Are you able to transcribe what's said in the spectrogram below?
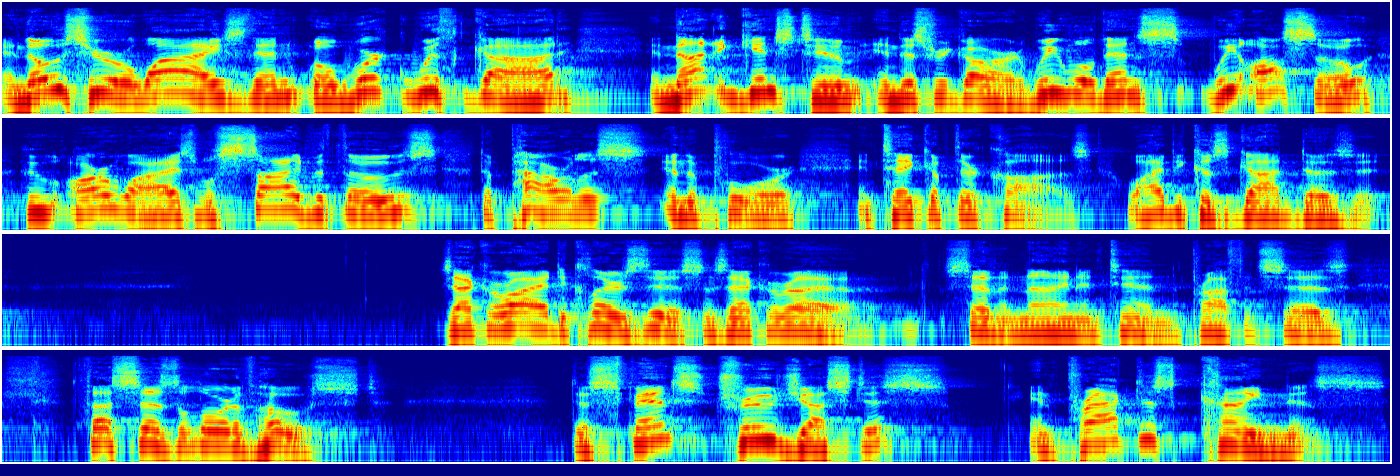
And those who are wise then will work with God and not against him in this regard. We will then, we also, who are wise, will side with those, the powerless and the poor, and take up their cause. Why? Because God does it. Zechariah declares this in Zechariah 7, 9, and 10. The prophet says, Thus says the Lord of hosts, dispense true justice and practice kindness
